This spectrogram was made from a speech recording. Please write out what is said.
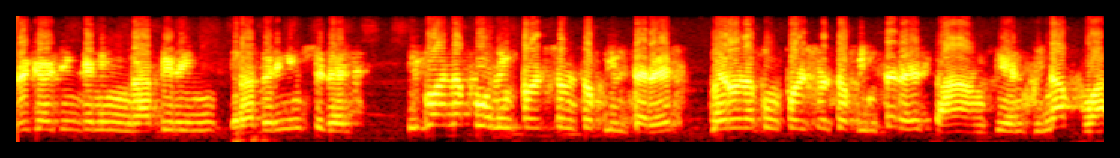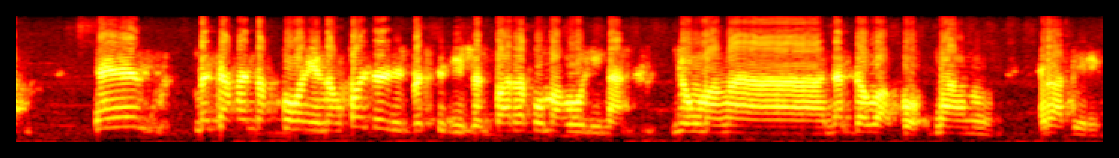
Regarding kaning robbery, robbery incident, iguan na po ng persons of interest. Meron na pong persons of interest ang PNP NAPWA and nagkakandak po ngayon ng further investigation para po mahuli na yung mga naggawa po ng robbery.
